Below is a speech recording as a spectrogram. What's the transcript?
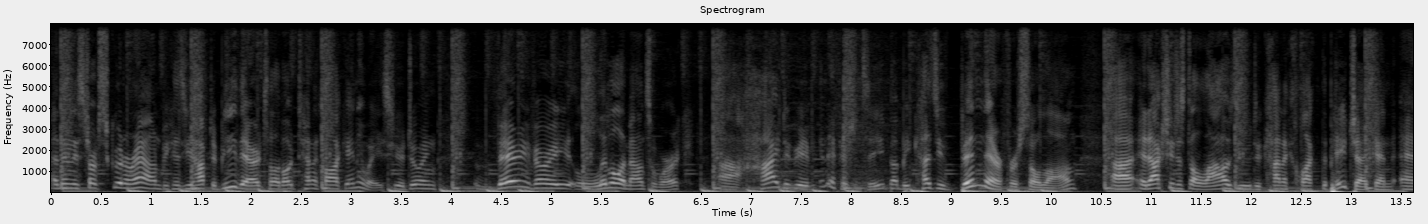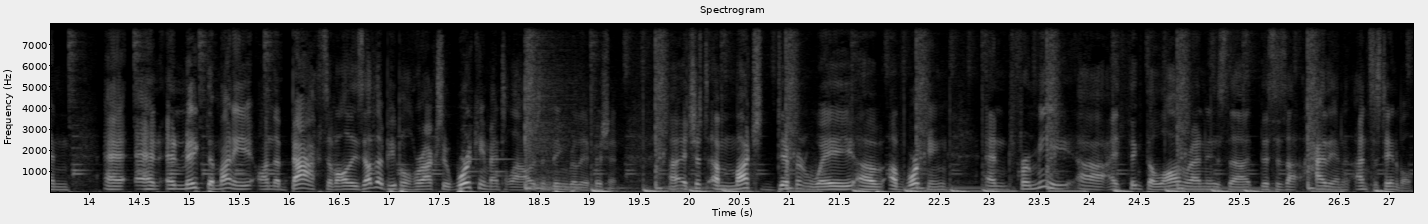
and then they start screwing around because you have to be there till about 10 o'clock anyway. So you're doing very, very little amounts of work, a high degree of inefficiency, but because you've been there for so long, uh, it actually just allows you to kind of collect the paycheck and and and, and, and make the money on the backs of all these other people who are actually working mental hours and being really efficient. Uh, it's just a much different way of, of working. And for me, uh, I think the long run is that this is highly un- unsustainable.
